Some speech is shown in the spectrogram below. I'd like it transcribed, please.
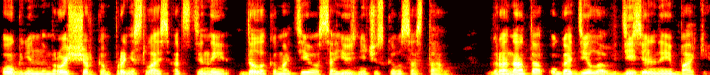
огненным росчерком пронеслась от стены до локомотива союзнического состава. Граната угодила в дизельные баки.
